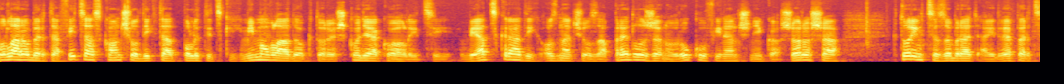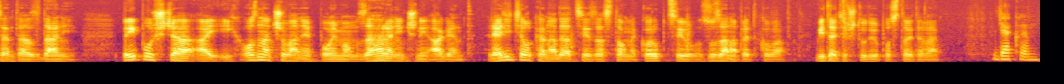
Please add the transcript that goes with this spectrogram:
Podľa Roberta Fica skončil diktát politických mimovládok, ktoré škodia koalícii. Viackrát ich označil za predlženú ruku finančníka Šoroša, ktorým chce zobrať aj 2% z daní. Pripúšťa aj ich označovanie pojmom zahraničný agent. Riaditeľka nadácie Zastavme korupciu Zuzana Petková. Vítajte v štúdiu Postoj TV. Ďakujem.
